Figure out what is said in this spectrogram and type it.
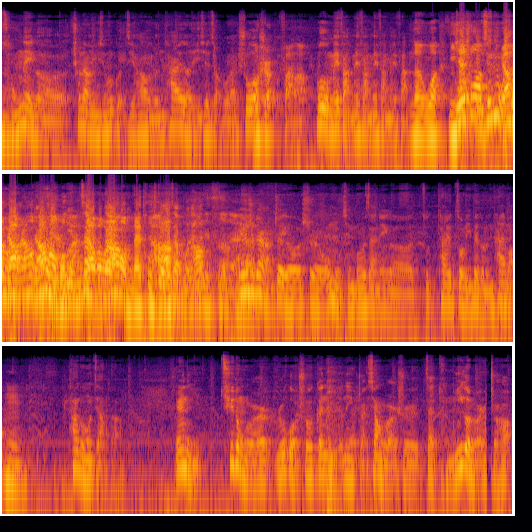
从那个车辆运行的轨迹还有轮胎的一些角度来说，不是反了，不没反没反没反没反，那我你先说，我你先听我然后说然后然后然后后我们再然后然后我们再吐然后槽再补刀因为是这样，这个是我母亲不是在那个做，她做了一辈子轮胎嘛，嗯。她跟我讲的，因为你驱动轮儿如果说跟你的那个转向轮儿是在同一个轮儿的时候，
